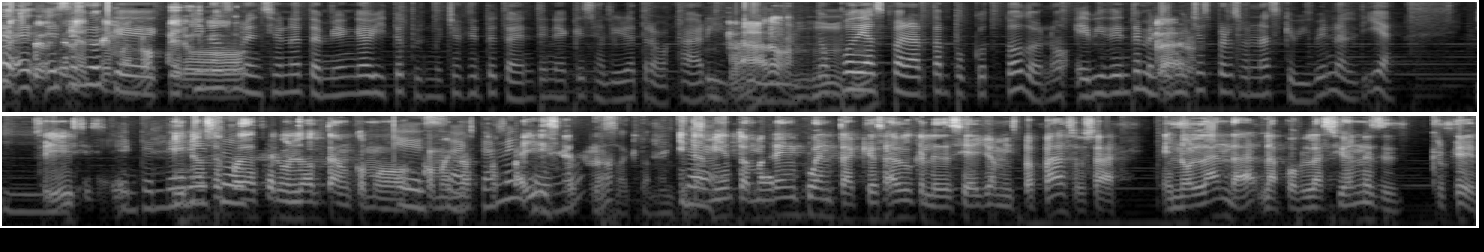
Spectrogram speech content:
experto es en algo el tema, que, ¿no? que Pero aquí nos menciona también Gavito, pues mucha gente también tenía que salir a trabajar y, Claro. y no podías parar tampoco todo, ¿no? Evidentemente hay Claro. muchas personas que viven al día y sí, sí, sí. entender Y no eso. se puede hacer un lockdown como, como en otros Exactamente, países, ¿no? ¿no? Exactamente. Y O sea- también tomar en cuenta que es algo que le decía yo a mis papás, o sea, en Holanda la población es de creo que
